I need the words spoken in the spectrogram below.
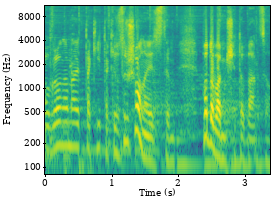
oglądam nawet taki, taki wzruszony jestem. Podoba mi się to bardzo.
